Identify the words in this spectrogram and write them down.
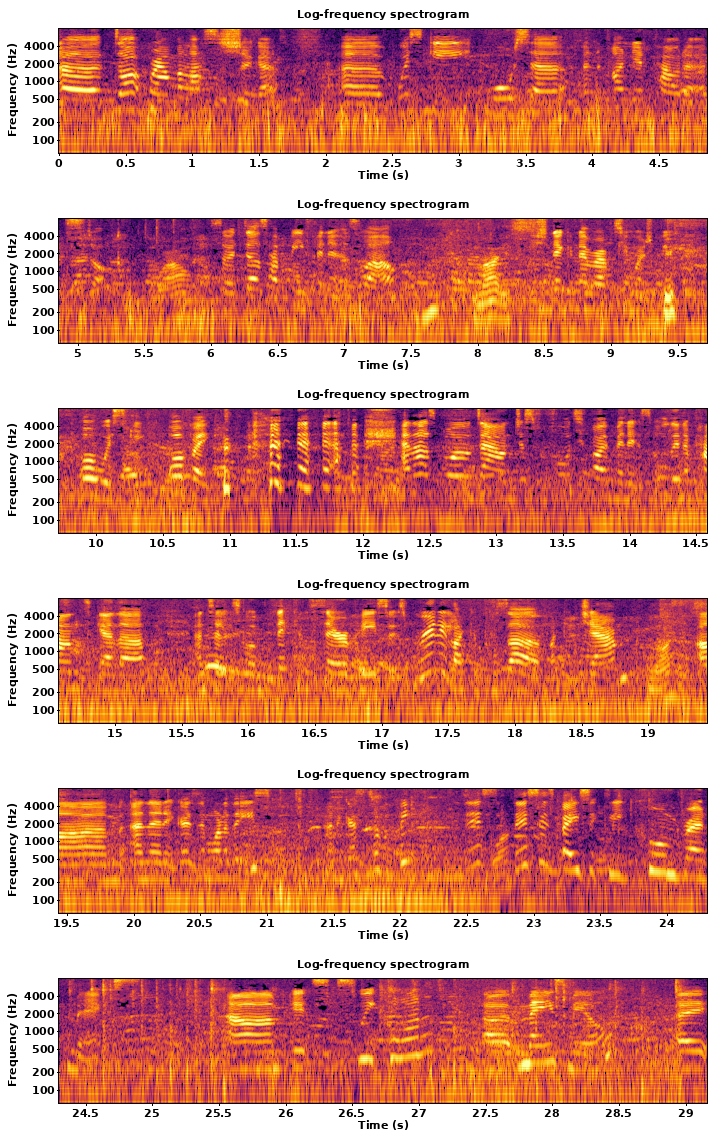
uh, dark brown molasses sugar, uh, whiskey, water, and onion powder and stock. Wow. So it does have beef in it as well. Nice. You should never have too much beef or whiskey or bacon. and that's boiled down just for 45 minutes, all in a pan together until it's gone thick and syrupy. So it's really like a preserve, like a jam. Nice. Um, and then it goes in one of these, and it goes on the of beef. This this is basically cornbread mix. Um, it's sweet corn, uh, maize meal. Uh,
